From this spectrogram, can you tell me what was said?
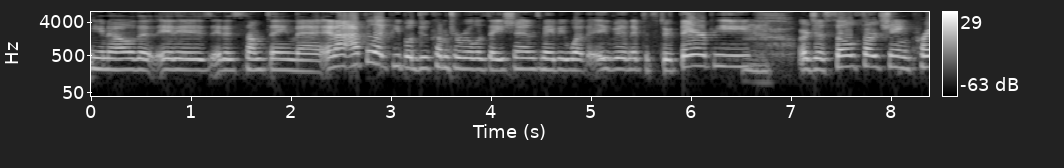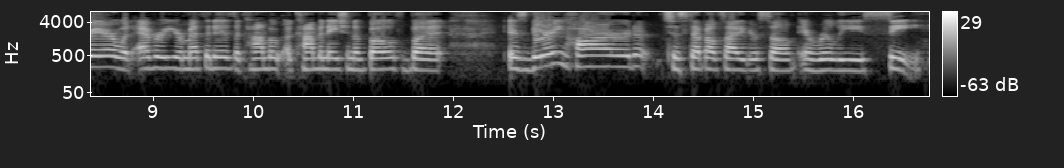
You know that it is it is something that and I, I feel like people do come to realizations maybe whether even if it's through therapy mm. or just soul searching prayer whatever your method is a combo a combination of both but it's very hard to step outside of yourself and really see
